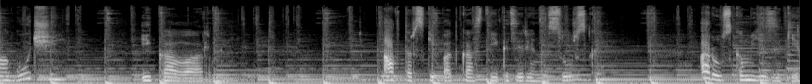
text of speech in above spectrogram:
могучий и коварный. Авторский подкаст Екатерины Сурской о русском языке.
